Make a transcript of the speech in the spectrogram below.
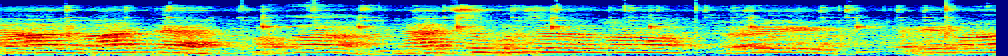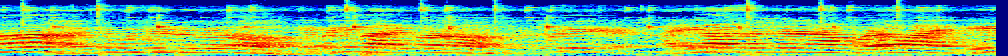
நாலு வார்த்தை நச்சு புச்சுன்னு இருக்கணும் எப்படி இருக்கணும் எப்படி பார்க்கணும் கைலாசத்துல நான் உறவாங்கி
